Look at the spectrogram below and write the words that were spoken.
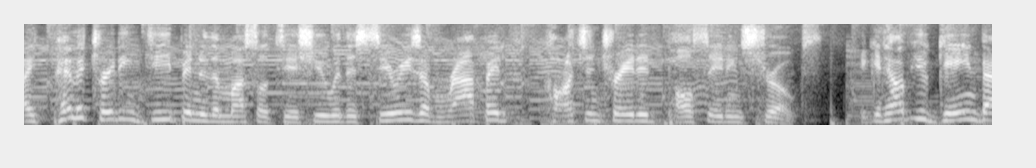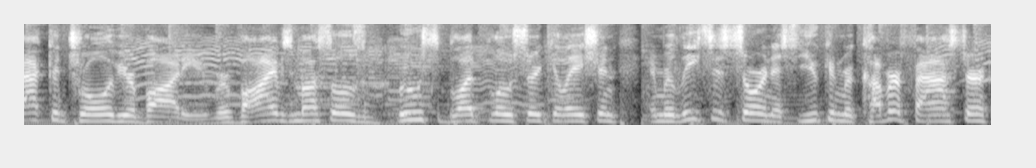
by penetrating deep into the muscle tissue with a series of rapid, concentrated, pulsating strokes. It can help you gain back control of your body, revives muscles, boosts blood flow circulation, and releases soreness so you can recover faster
